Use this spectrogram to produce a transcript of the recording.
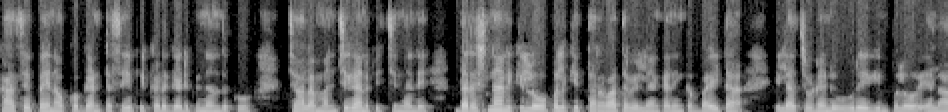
కాసేపు అయినా ఒక గంట సేపు ఇక్కడ గడిపినందుకు చాలా మంచిగా అనిపించిందండి దర్శనానికి లోపలికి తర్వాత వెళ్ళాం కానీ ఇంకా బయట ఇలా చూడండి ఊరేగింపులో ఎలా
